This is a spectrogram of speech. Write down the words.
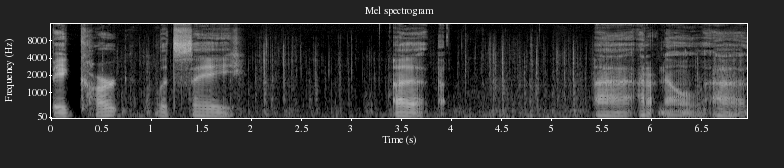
big cart, let's say, uh, uh, I don't know, uh,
